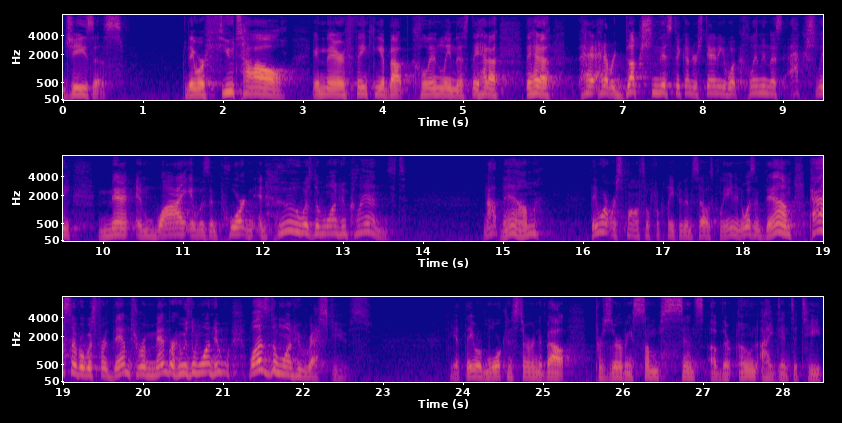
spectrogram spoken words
Jesus. They were futile in their thinking about cleanliness. They had a they had a had a reductionistic understanding of what cleanliness actually meant and why it was important and who was the one who cleansed. Not them. They weren't responsible for keeping themselves clean, and it wasn't them. Passover was for them to remember who was the one who was the one who rescues. Yet they were more concerned about preserving some sense of their own identity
